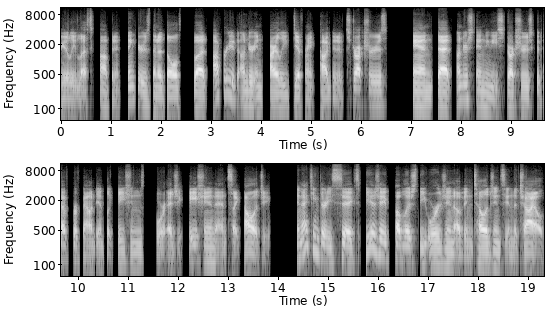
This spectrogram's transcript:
merely less competent thinkers than adults, but operated under entirely different cognitive structures, and that understanding these structures could have profound implications for education and psychology. In 1936, Piaget published The Origin of Intelligence in the Child,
